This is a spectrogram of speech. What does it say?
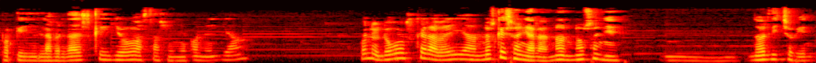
porque la verdad es que yo hasta soñé con ella. Bueno, y luego es que la veía, no es que soñara, no, no soñé. Mm, no he dicho bien,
